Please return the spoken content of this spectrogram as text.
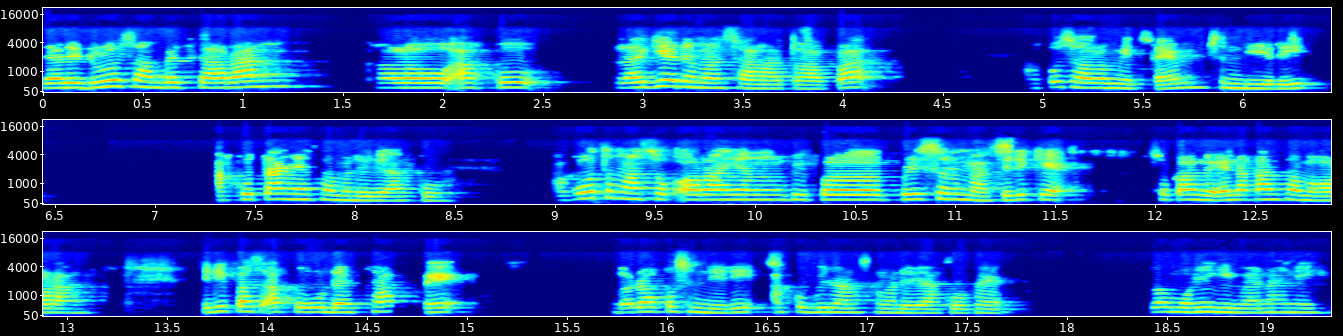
dari dulu sampai sekarang kalau aku lagi ada masalah atau apa, aku selalu me time sendiri. Aku tanya sama diri aku. Aku termasuk orang yang people pleaser mas. Jadi kayak suka nggak enakan sama orang. Jadi pas aku udah capek, baru aku sendiri, aku bilang sama diri aku kayak, lo maunya gimana nih?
